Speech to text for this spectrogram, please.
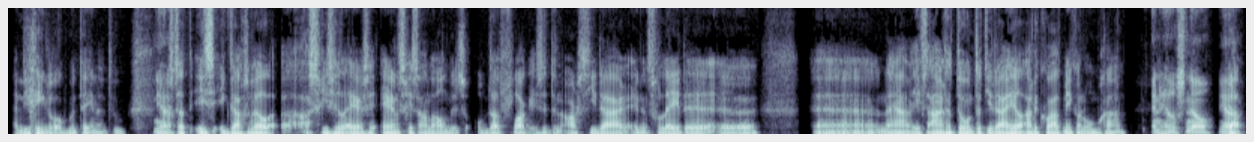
En die ging er ook meteen naartoe. Ja. Dus dat is, ik dacht wel, eh, als er iets heel erg, ernstigs aan de hand is op dat vlak, is het een arts die daar in het verleden eh, eh, nou ja, heeft aangetoond dat hij daar heel adequaat mee kan omgaan. en heel snel. Ja, Ja.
